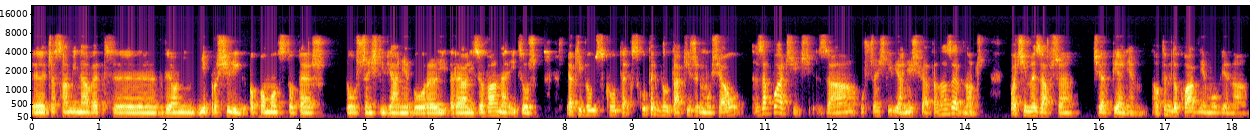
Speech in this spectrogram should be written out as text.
Y, czasami nawet, y, gdy oni nie prosili o pomoc, to też to uszczęśliwianie było realizowane i cóż, jaki był skutek? Skutek był taki, że musiał zapłacić za uszczęśliwianie świata na zewnątrz. Płacimy zawsze cierpieniem. O tym dokładnie mówię na,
